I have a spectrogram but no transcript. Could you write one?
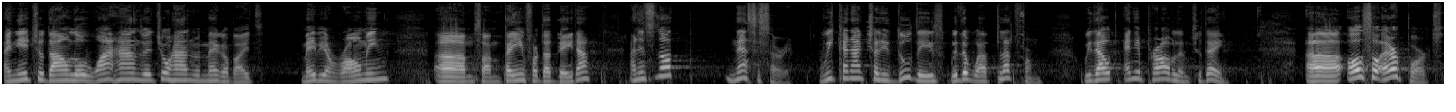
I need to download 100, 200 megabytes, maybe on roaming. Um, so I'm paying for that data. And it's not necessary. We can actually do this with the web platform without any problem today. Uh, also, airports.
